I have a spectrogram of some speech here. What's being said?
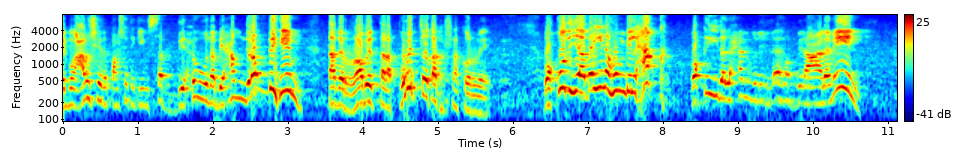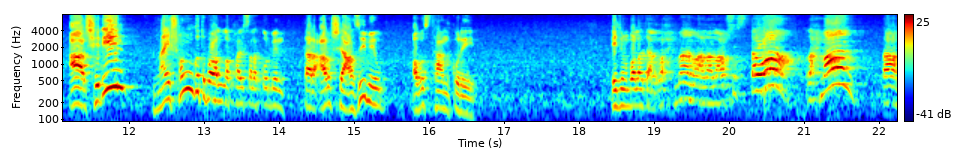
এবং আরশের পাশে থেকে ইউসাব্বিহুনা বিহামদি রাব্বিহিম, তাদের রবের তারা পবিত্রতা ঘোষণা করবে। ওয়াকুদিয়া বাইনাহুম বিল হক ওয়াকিল আলহামদুলিল্লাহ রাব্বিল আলামিন আর সেদিন ন্যায়সঙ্গতভাবে আল্লাহ ফয়সালা করবেন, তার আরও সে আজিমে অবস্থান করে। এই জন্য বলা হচ্ছে রহমান রহমান, তার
